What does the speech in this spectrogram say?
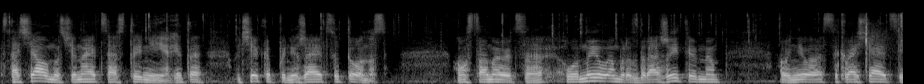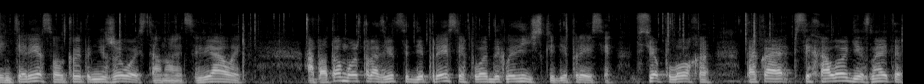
Сначала начинается астения. Это у человека понижается тонус. Он становится унылым, раздражительным, у него сокращается интерес, он какой-то неживой становится, вялый. А потом может развиться депрессия, вплоть до клинической депрессии. Все плохо. Такая психология, знаете,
